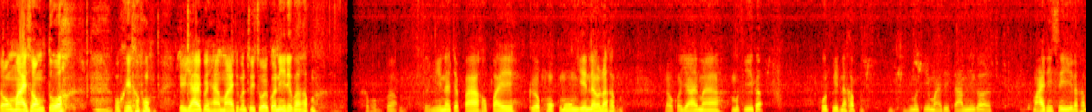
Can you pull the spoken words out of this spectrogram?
สองหมายสองตัว โอเคครับผม เดี๋ยวย้ายไปหาหมายที่มันสวยๆกว่านี้ดีกว่าครับ ครับผมก็ เดี๋ยวนี้น่าจะปลาเข้าไปเกือบหกโมงเย็นแล้วนะครับ เราก็ย้ายมาเมื่อกี้ก็พูดผิดนะครับ เมื่อกี้หมายที่สามนี่ก็หมายที่สี่แล้วครับ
